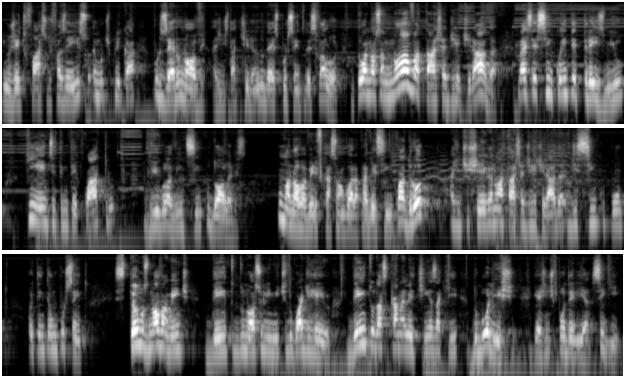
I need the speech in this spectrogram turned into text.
E um jeito fácil de fazer isso é multiplicar por 0,9. A gente está tirando 10% desse valor. Então a nossa nova taxa de retirada vai ser 53.534,25 dólares. Uma nova verificação agora para ver se enquadrou, a gente chega numa taxa de retirada de 5,81%. Estamos novamente dentro do nosso limite do guarda-reio, dentro das canaletinhas aqui do boliche, e a gente poderia seguir.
